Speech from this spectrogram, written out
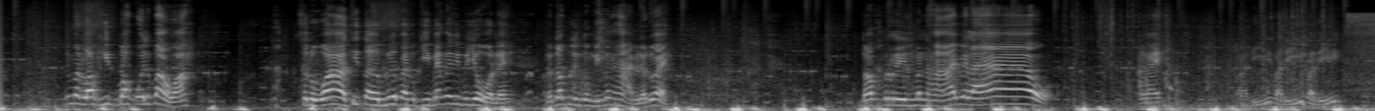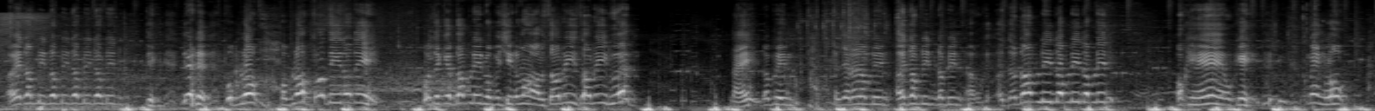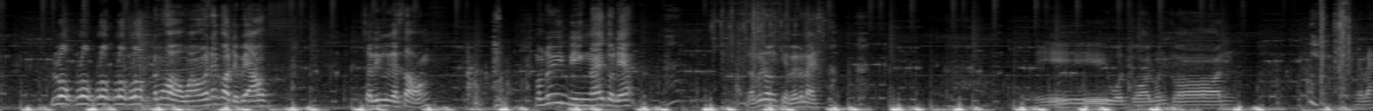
นี่มันล็อกฮิตบ็อกไว้หรือเปล่าวะสรุปว่าที่เติมเลือดไปเมื่อกี้แม่งไม่มีประโยชน์เลย แล้วดับลิงตรงนี้แม่งหายไปแล้วด้วย ด็อกรินมันหายไปแล้วยังไงมาดีมาดีมาดีเอ้ยด็อกรินด็อกรินด็อกรินด็อกรินเดี๋ยวเดี๋ยวผมโลกผมโลกโทษทีโทษทีผมจะเก็บด็อกรินผมไปฉีดน้ำหอม sorry sorry เพื่อนไหนด็อกรินฉันจะได้ด็อกรินเอ้ยด็อกรินด็อกรินด็อกรินด็อกรินด็อกรินโอเคโอเคแม่งโลกโลกโลกโลกโลกโลกน้ำหอมวางไว้นะก่อนเดี๋ยวไปเอาสลิงเหลือสองมันไม่มีบิงนะไอ้ตัวเนี้ยเราไม่โดนเข็มไม่เป็นไรนี่ วนก่อนวนก่อนเห็นไหม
